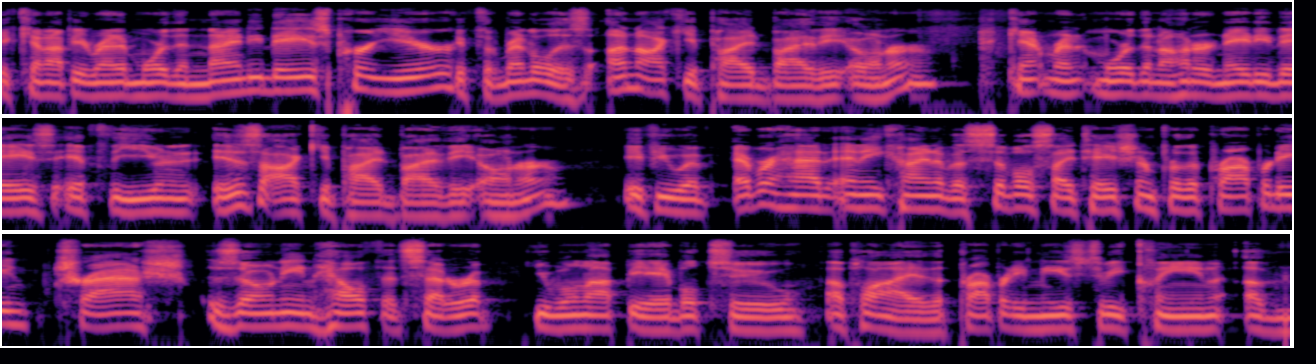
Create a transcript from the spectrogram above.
It cannot be rented more than 90 days per year if the rental is unoccupied by the owner. Can't rent more than 180 days if the unit is occupied by the owner. If you have ever had any kind of a civil citation for the property, trash, zoning, health, etc., you will not be able to apply. The property needs to be clean of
